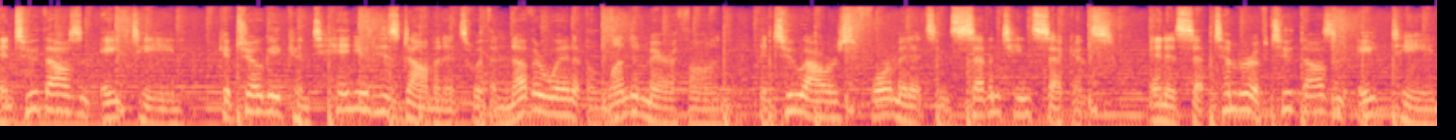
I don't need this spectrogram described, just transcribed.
In 2018, Kipchoge continued his dominance with another win at the London Marathon in 2 hours 4 minutes and 17 seconds, and in September of 2018,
